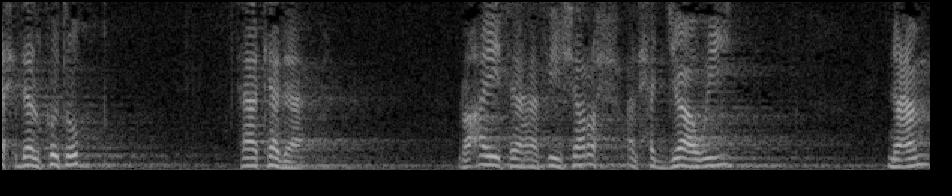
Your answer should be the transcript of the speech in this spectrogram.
إحدى الكتب هكذا. رأيتها في شرح الحجاوي. نعم.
